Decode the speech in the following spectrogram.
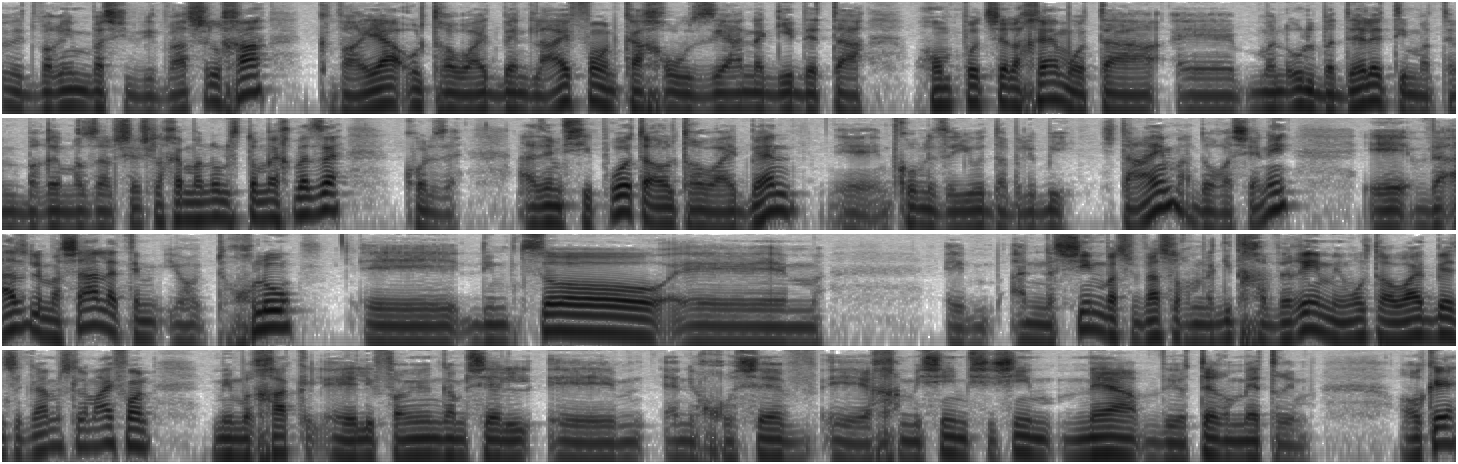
דברים בסביבה שלך כבר היה ultra wide band לאייפון ככה הוא זיהה נגיד את ה-HomePod שלכם או את המנעול בדלת אם אתם ברי מזל שיש לכם מנעול שתומך בזה כל זה אז הם שיפרו את ה-ultra wide band הם קוראים לזה UWB 2 הדור השני אה, ואז למשל אתם תוכלו אה, למצוא. אנשים בסביבה שלכם נגיד חברים עם ultra wide band שגם יש להם אייפון ממרחק אה, לפעמים גם של אה, אני חושב אה, 50 60 100 ויותר מטרים אוקיי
